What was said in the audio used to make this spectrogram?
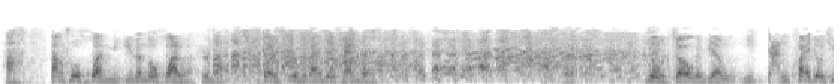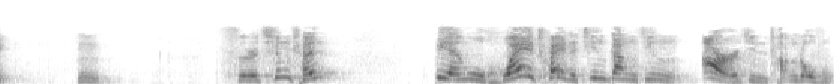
啊，当初换米咱都换了是吧？换师傅咱别闲着。又交给辩务，你赶快就去。嗯，次日清晨，辩务怀揣着《金刚经》二进常州府，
